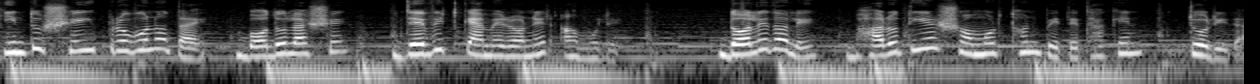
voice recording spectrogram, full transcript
কিন্তু সেই প্রবণতায় বদল আসে ডেভিড ক্যামেরনের আমলে। দলে দলে ভারতীয়ের সমর্থন পেতে থাকেন টরিরা।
